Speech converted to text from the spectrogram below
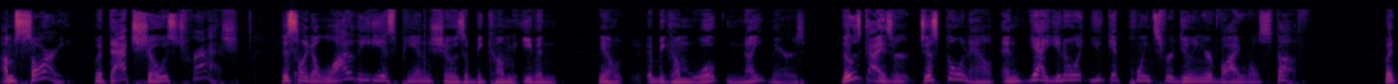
I'm sorry, but that show is trash. Just like a lot of the ESPN shows have become even, you know, become woke nightmares. Those guys are just going out and yeah, you know what? You get points for doing your viral stuff. But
